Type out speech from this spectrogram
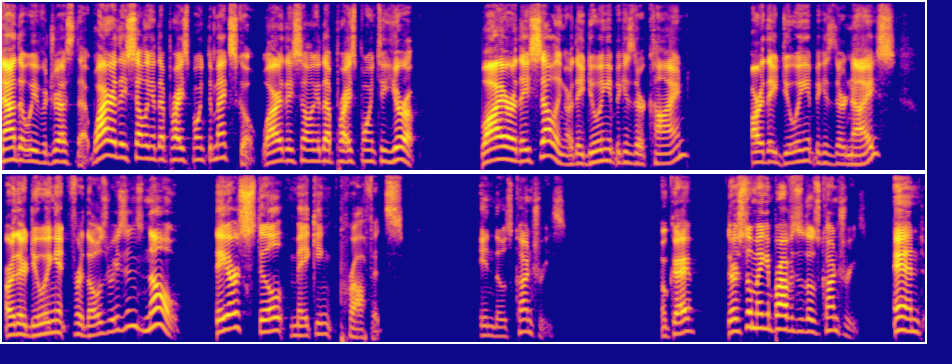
Now that we've addressed that, why are they selling at that price point to Mexico? Why are they selling at that price point to Europe? Why are they selling? Are they doing it because they're kind? Are they doing it because they're nice? Are they doing it for those reasons? No. They are still making profits in those countries. Okay? They're still making profits in those countries. And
